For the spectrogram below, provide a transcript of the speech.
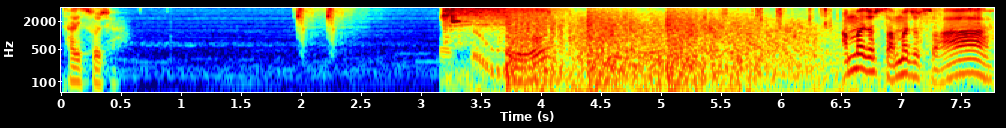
다리 쏘자. 굿. 안 맞았어, 안 맞았어. 아.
